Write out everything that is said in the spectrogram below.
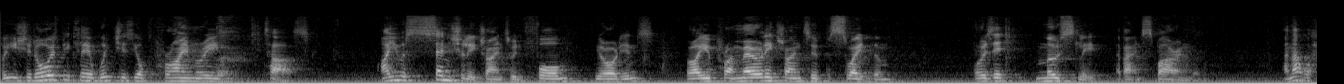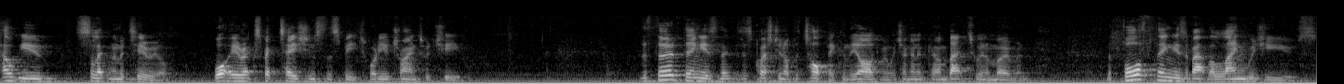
but you should always be clear which is your primary task. Are you essentially trying to inform your audience, or are you primarily trying to persuade them, or is it mostly about inspiring them? And that will help you select the material. What are your expectations for the speech? What are you trying to achieve? The third thing is this question of the topic and the argument, which I'm going to come back to in a moment. The fourth thing is about the language you use,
